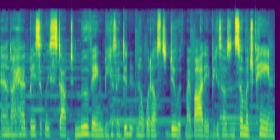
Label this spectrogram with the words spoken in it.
And I had basically stopped moving because I didn't know what else to do with my body because I was in so much pain.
